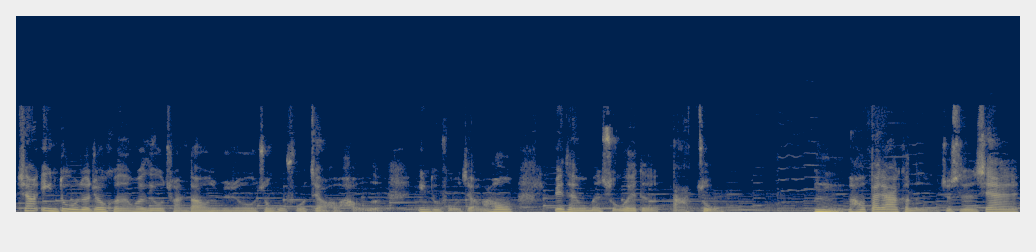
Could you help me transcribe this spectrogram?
像印度的就可能会流传到，比如说中国佛教和好了，印度佛教，然后变成我们所谓的打坐。嗯，然后大家可能就是现在，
